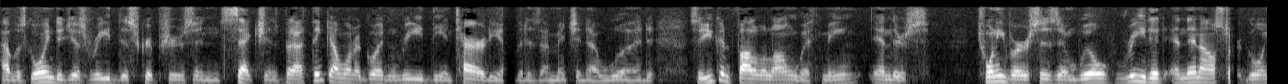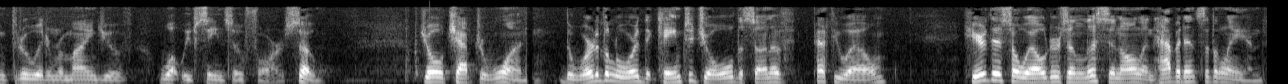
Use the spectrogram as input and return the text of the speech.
I was going to just read the scriptures in sections, but I think I want to go ahead and read the entirety of it as I mentioned I would. So you can follow along with me. And there's 20 verses, and we'll read it, and then I'll start going through it and remind you of what we've seen so far. So, Joel chapter 1. The word of the Lord that came to Joel, the son of Pethuel. Hear this, O elders, and listen, all inhabitants of the land.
